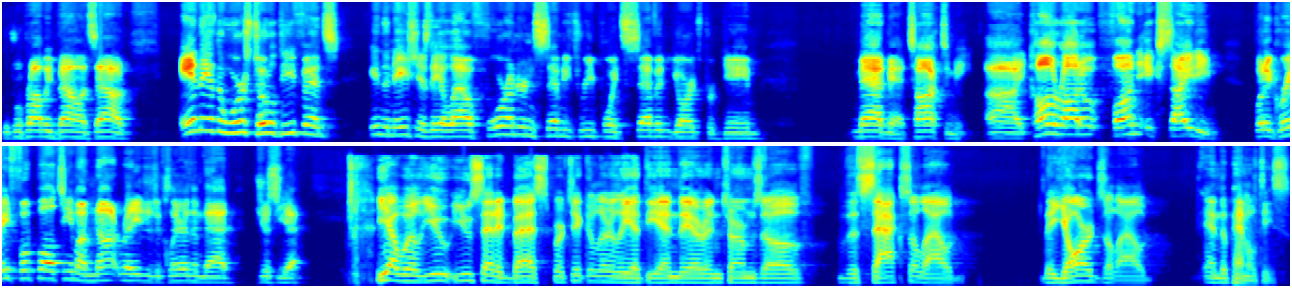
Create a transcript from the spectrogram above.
which will probably balance out. And they have the worst total defense in the nation as they allow 473.7 yards per game. Madman, talk to me. Uh, Colorado, fun, exciting, but a great football team. I'm not ready to declare them that just yet. Yeah, well, you you said it best, particularly at the end there in terms of the sacks allowed, the yards allowed, and the penalties.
